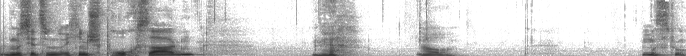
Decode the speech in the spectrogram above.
ich muss jetzt so einen richtigen Spruch sagen. Ja, Oh. musst du.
